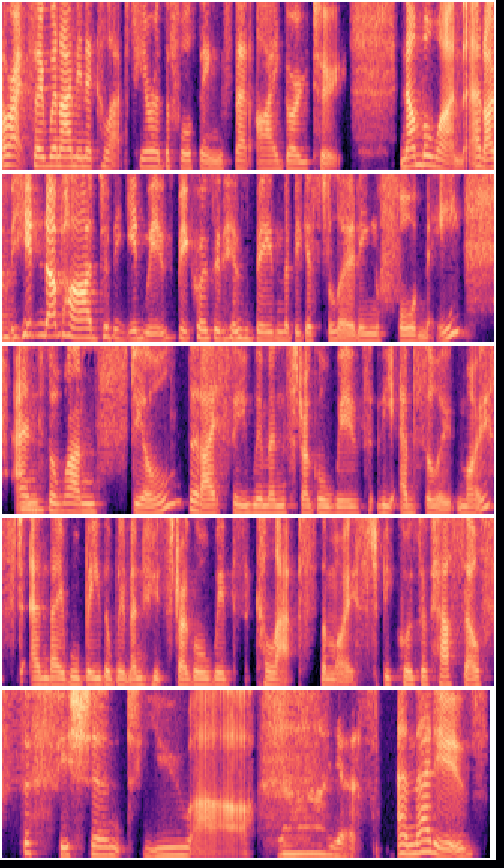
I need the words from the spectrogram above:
All right. So when I'm in a collapse, here are the four things that I go to. Number one, and I'm hitting up hard to begin with because it has been the biggest learning for me. And mm. the one still that I see women struggle with the absolute most. And they will be the women who struggle with collapse the most because of how self sufficient you are. Ah, yes. And that is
